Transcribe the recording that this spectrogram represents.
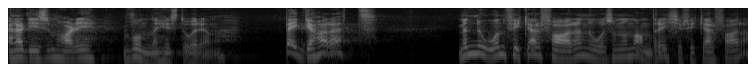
eller de som har de vonde historiene. Begge har rett. Men noen fikk erfare noe som noen andre ikke fikk erfare.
